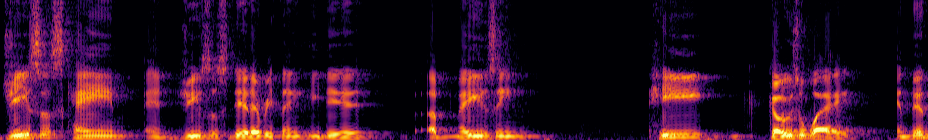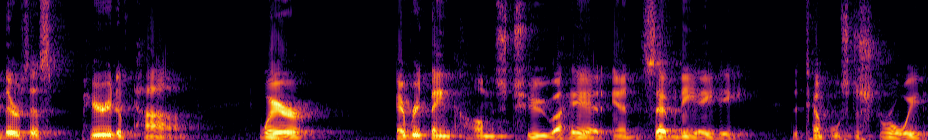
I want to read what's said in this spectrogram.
Jesus came and Jesus did everything he did, amazing. He goes away, and then there's this period of time where everything comes to a head in 70 AD. The temple's destroyed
